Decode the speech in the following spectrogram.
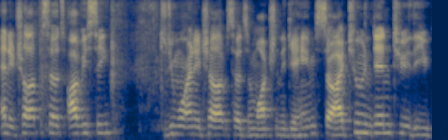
NHL episodes, obviously to do more NHL episodes and watching the games. So I tuned into the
